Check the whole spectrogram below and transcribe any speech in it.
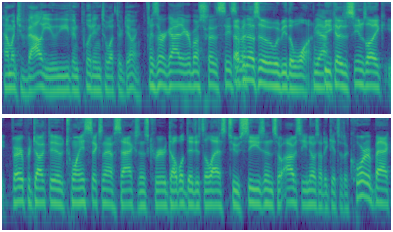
how much value you even put into what they're doing. Is there a guy that you're most excited to see? Simon? Epenesa would be the one Yeah. because it seems like very productive, 26 and a half sacks in his career, double digits the last two seasons. So obviously he knows how to get to the quarterback.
